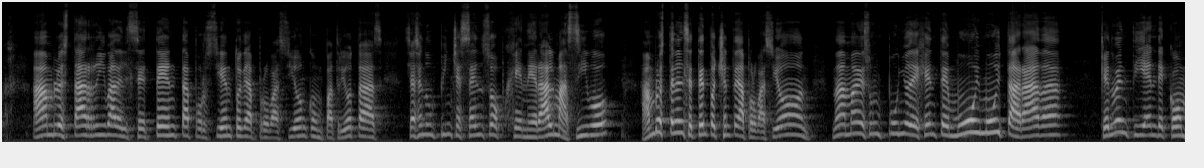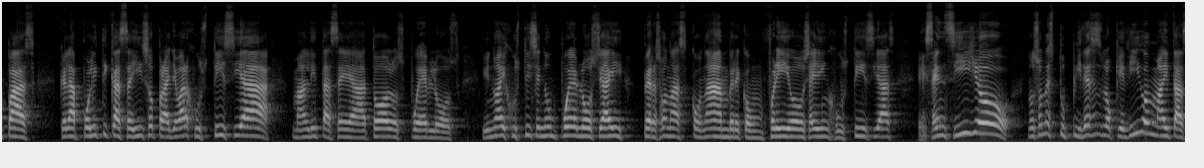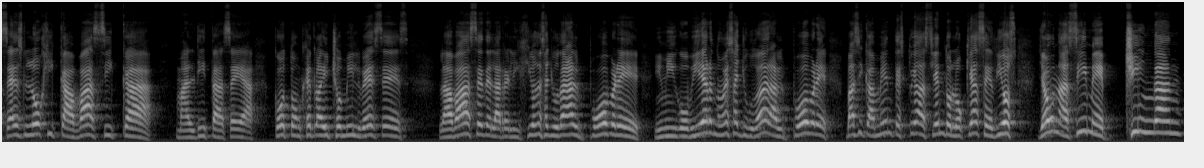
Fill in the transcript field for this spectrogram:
AMLO está arriba del 70% de aprobación, compatriotas. Si hacen un pinche censo general masivo, AMLO está en el 70-80 de aprobación. Nada más es un puño de gente muy, muy tarada que no entiende, compas, que la política se hizo para llevar justicia, maldita sea, a todos los pueblos y no hay justicia en un pueblo, si hay personas con hambre, con frío, si hay injusticias, es sencillo, no son estupideces lo que digo, maldita sea, es lógica básica, maldita sea. Cotton lo ha dicho mil veces. La base de la religión es ayudar al pobre y mi gobierno es ayudar al pobre. Básicamente estoy haciendo lo que hace Dios y aún así me chingan.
